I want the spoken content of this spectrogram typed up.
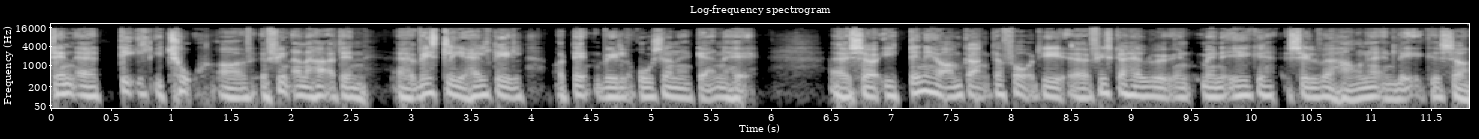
den er delt i to, og finnerne har den øh, vestlige halvdel, og den vil russerne gerne have. Øh, så i denne her omgang, der får de Fiskerhalvøen, men ikke selve havneanlægget, så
